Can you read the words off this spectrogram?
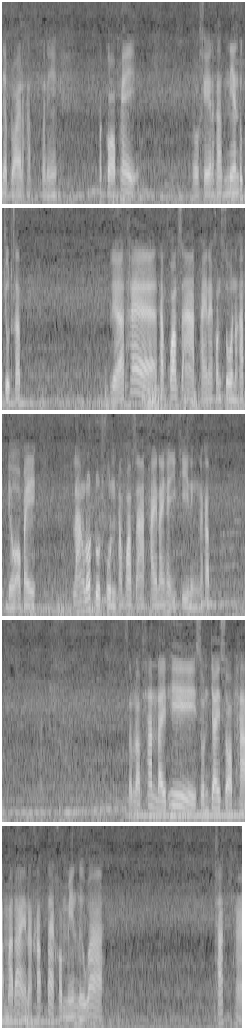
เรียบร้อยแล้วครับ ตอนนี้ประกอบให้โอเคนะครับ เนียนทุกจุดครับ เหลือแค่ทำความสะอาดภายในคอนโซลนะครับ เดี๋ยวเอาไปล้างรถดูดฝุ่นทำความสะอาดภายในให้อีกทีหนึ่งนะครับ สำหรับท่านใดที่สนใจสอบถามมาได้นะครับ ใต้คอมเมนต์หรือว่า ทักหา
